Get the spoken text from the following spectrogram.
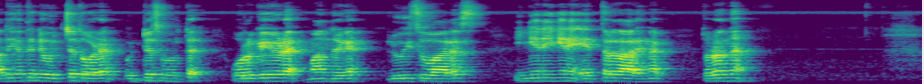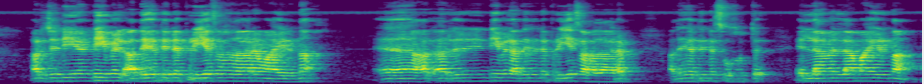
അദ്ദേഹത്തിന്റെ ഉച്ച തോഴൻ ഉറ്റ സുഹൃത്ത് ഉറുഗയുടെ മാന്ത്രികൻ ലൂയിസ് വാലസ് ഇങ്ങനെ ഇങ്ങനെ എത്ര താരങ്ങൾ. തുടർന്ന് അർജന്റീനൻ ടീമിൽ അദ്ദേഹത്തിന്റെ പ്രിയ സഹതാരമായിരുന്ന ഏർ, അർ- അർജന്റീനൻ ടീമിൽ അദ്ദേഹത്തിന്റെ പ്രിയ സഹതാരം അദ്ദേഹത്തിന്റെ സുഹൃത്ത്. എല്ലാം എല്ലാമായിരുന്ന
